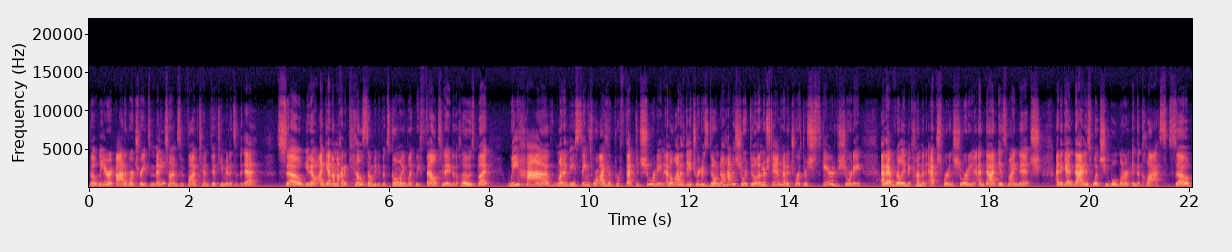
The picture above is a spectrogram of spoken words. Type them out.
But we are out of our trades many times in 5, 10, 15 minutes of the day. So, you know, again, I'm not going to kill something if it's going like we fell today into the close, but we have one of these things where I have perfected shorting. And a lot of day traders don't know how to short, don't understand how to short. They're scared of shorting. And I've really become an expert in shorting, and that is my niche. And again, that is what you will learn in the class. So,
